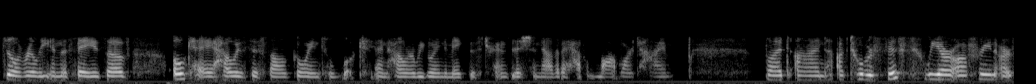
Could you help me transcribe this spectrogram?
still really in the phase of. Okay, how is this all going to look, and how are we going to make this transition now that I have a lot more time? But on October 5th, we are offering our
